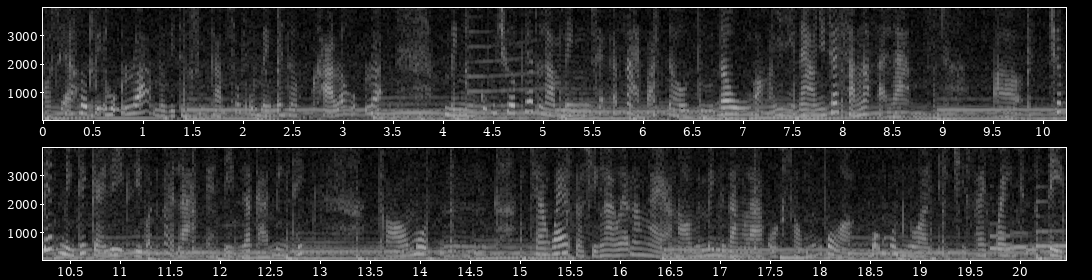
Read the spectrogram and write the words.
nó sẽ hơi bị hỗn loạn bởi vì thực sự cảm xúc của mình bây giờ cũng khá là hỗn loạn. Mình cũng chưa biết là mình sẽ phải bắt đầu từ đâu hoặc là như thế nào nhưng chắc chắn là phải làm. Uh, chưa biết mình thích cái gì thì vẫn phải làm để tìm ra cái mình thích. Có một ừ, trang web đó chính là web 5 ngày đã nói với mình rằng là cuộc sống của mỗi một người thì chỉ xoay quanh chữ tìm.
